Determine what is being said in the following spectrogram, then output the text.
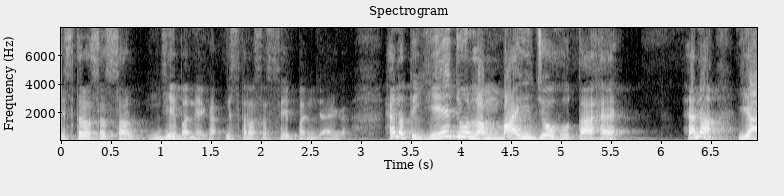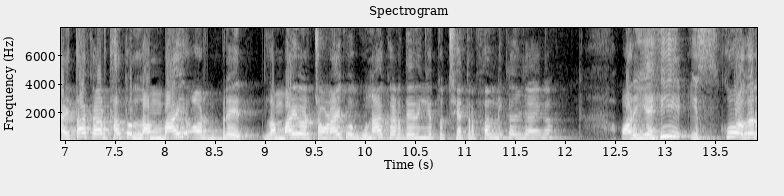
इस तरह से सर, ये बनेगा, इस तरह से शेप बन जाएगा। है ना? तो ये जो लंबाई जो होता है है ना? ये आयताकार था तो लंबाई और ब्रेथ लंबाई और चौड़ाई को गुना कर दे देंगे तो क्षेत्रफल निकल जाएगा। और यही इसको अगर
